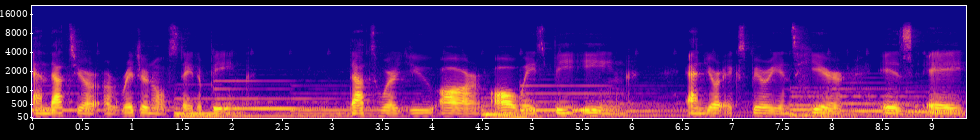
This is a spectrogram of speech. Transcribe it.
and that's your original state of being. That's where you are always being and your experience here is a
